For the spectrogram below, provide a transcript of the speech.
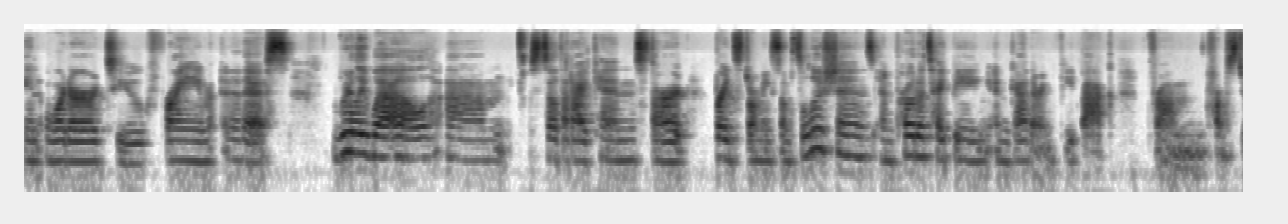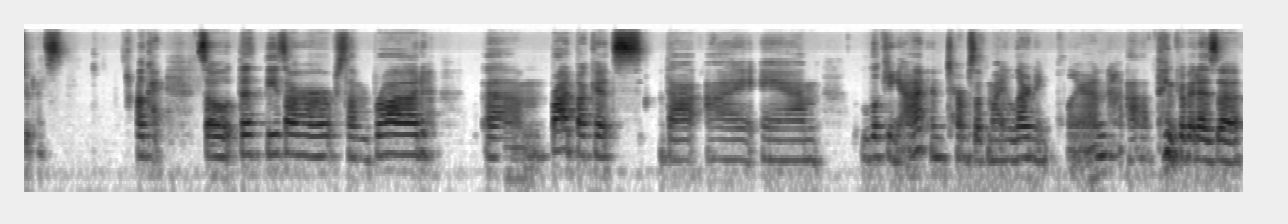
in order to frame this really well um, so that I can start brainstorming some solutions and prototyping and gathering feedback from from students. Okay, so the, these are some broad um, broad buckets that I am looking at in terms of my learning plan. Uh, think of it as a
